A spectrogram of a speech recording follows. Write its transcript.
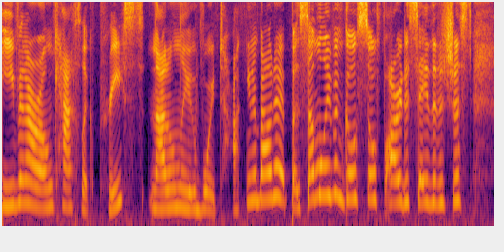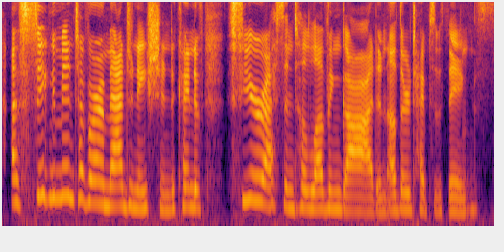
even our own Catholic priests not only avoid talking about it, but some will even go so far to say that it's just a figment of our imagination to kind of fear us into loving God and other types of things.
